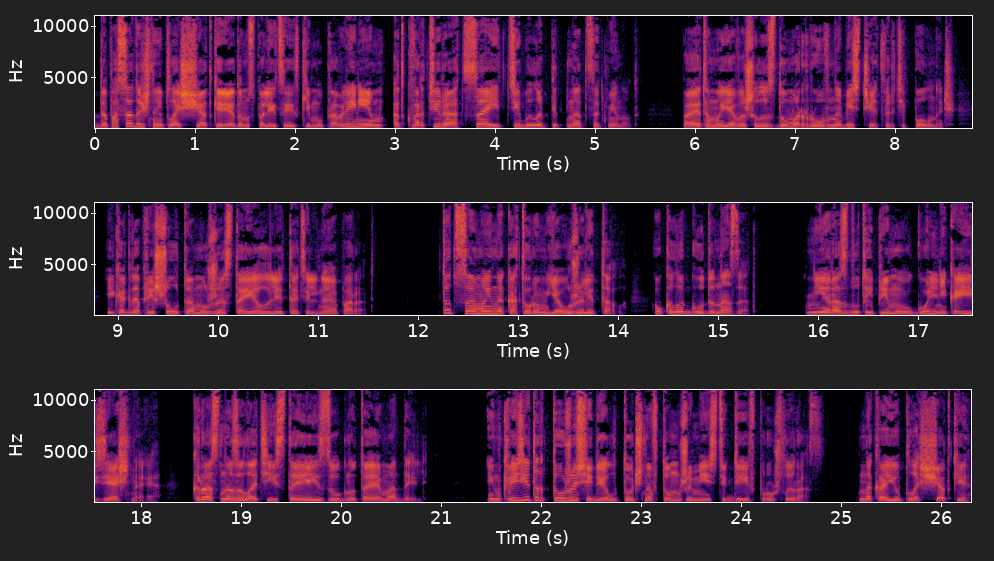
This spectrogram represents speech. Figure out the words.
До посадочной площадки рядом с полицейским управлением от квартиры отца идти было 15 минут. Поэтому я вышел из дома ровно без четверти полночь, и когда пришел, там уже стоял летательный аппарат. Тот самый, на котором я уже летал, около года назад. Не раздутый прямоугольник, а изящная, красно-золотистая изогнутая модель. Инквизитор тоже сидел точно в том же месте, где и в прошлый раз. На краю площадки,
